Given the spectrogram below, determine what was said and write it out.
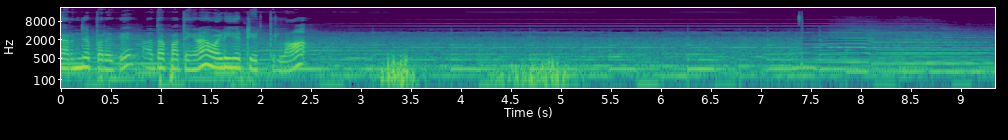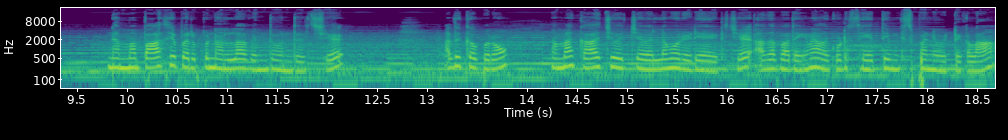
கரைஞ்ச பிறகு அதை பார்த்திங்கன்னா வடிகட்டி எடுத்துடலாம். நம்ம பாசிப்பருப்பு நல்லா வெந்து வந்துருச்சு. அதுக்கப்புறம் நம்ம காய்ச்சி வச்ச வெல்லமும் ரெடி ஆகிடுச்சு அதை பார்த்திங்கன்னா அதை கூட சேர்த்து மிக்ஸ் பண்ணி விட்டுக்கலாம்.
